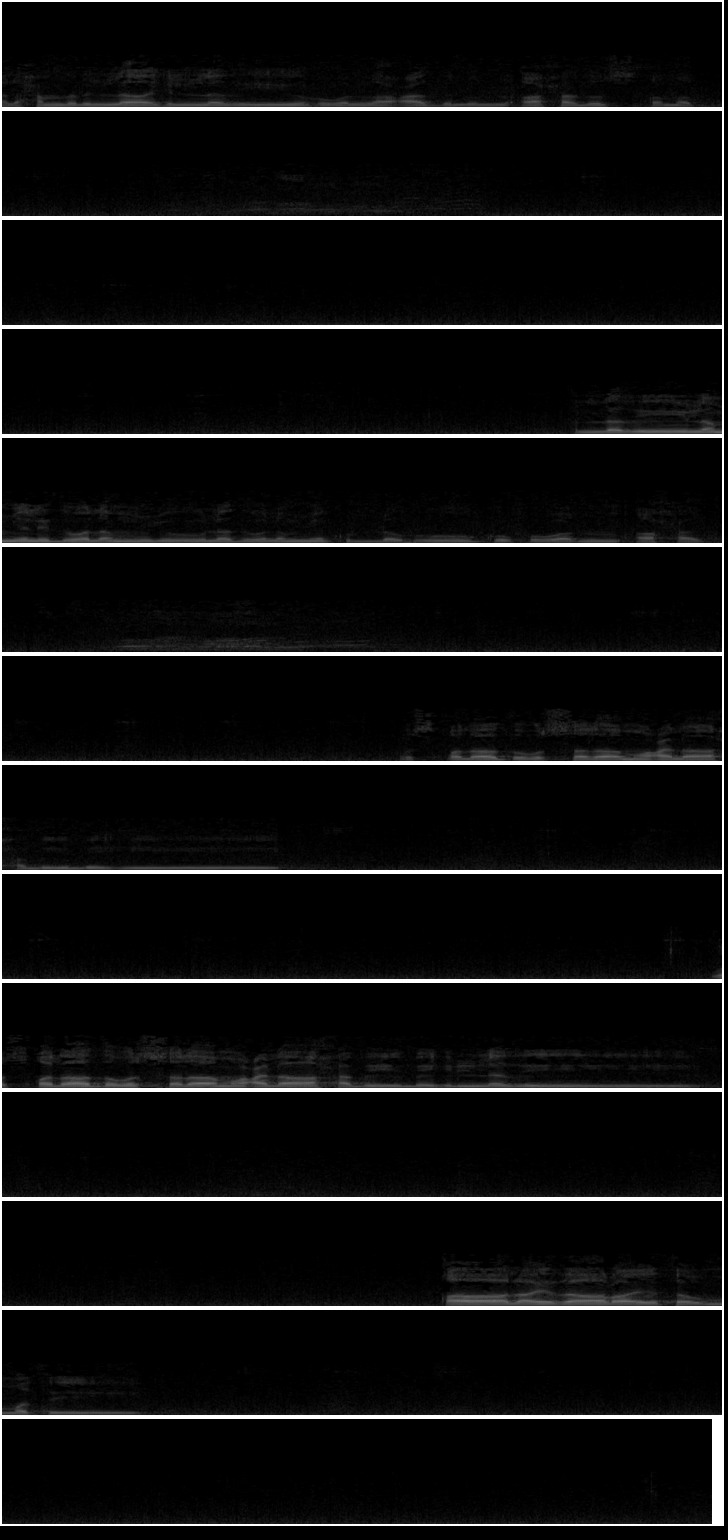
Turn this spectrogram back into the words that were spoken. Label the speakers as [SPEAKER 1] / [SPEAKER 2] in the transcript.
[SPEAKER 1] الحمد لله الذي هو العدل الأحد الصمد. الذي لم يلد ولم يولد ولم يكن له كفوا أحد. والصلاة والسلام على حبيبه. والصلاة والسلام على حبيبه الذي قال إذا رأيت أمتي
